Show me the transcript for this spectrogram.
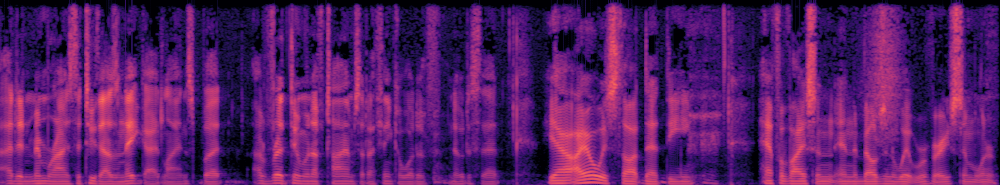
I didn't memorize the 2008 guidelines, but I've read through them enough times that I think I would have noticed that. Yeah, I always thought that the Hefeweizen and the Belgian wit were very similar.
